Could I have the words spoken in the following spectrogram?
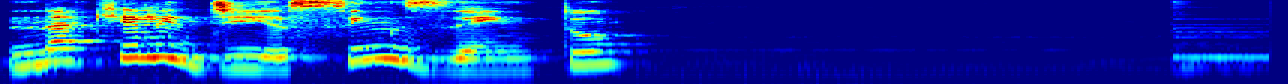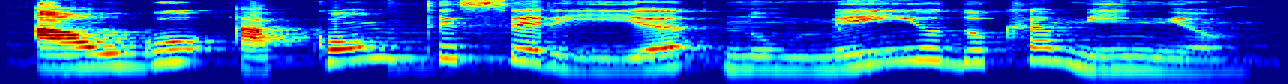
Naquele dia cinzento, algo aconteceria no meio do caminho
